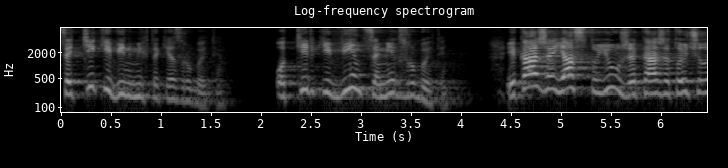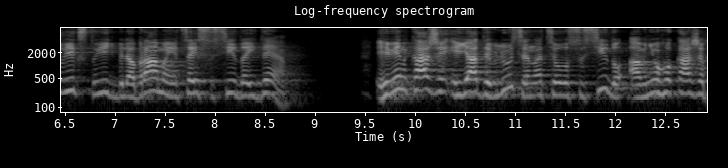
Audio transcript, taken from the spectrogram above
це тільки він міг таке зробити. От тільки він це міг зробити. І каже: я стою вже, каже, той чоловік стоїть біля брами, і цей сусіда йде. І він каже: і я дивлюся на цього сусіду, а в нього каже,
